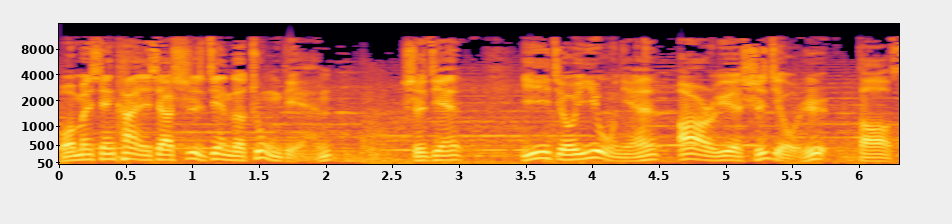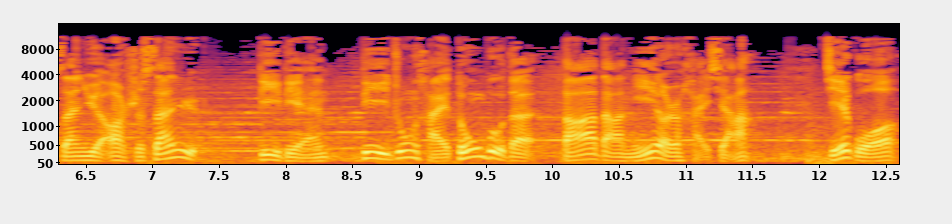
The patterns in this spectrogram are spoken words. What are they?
我们先看一下事件的重点：时间，一九一五年二月十九日到三月二十三日；地点，地中海东部的达达尼尔海峡。结果，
